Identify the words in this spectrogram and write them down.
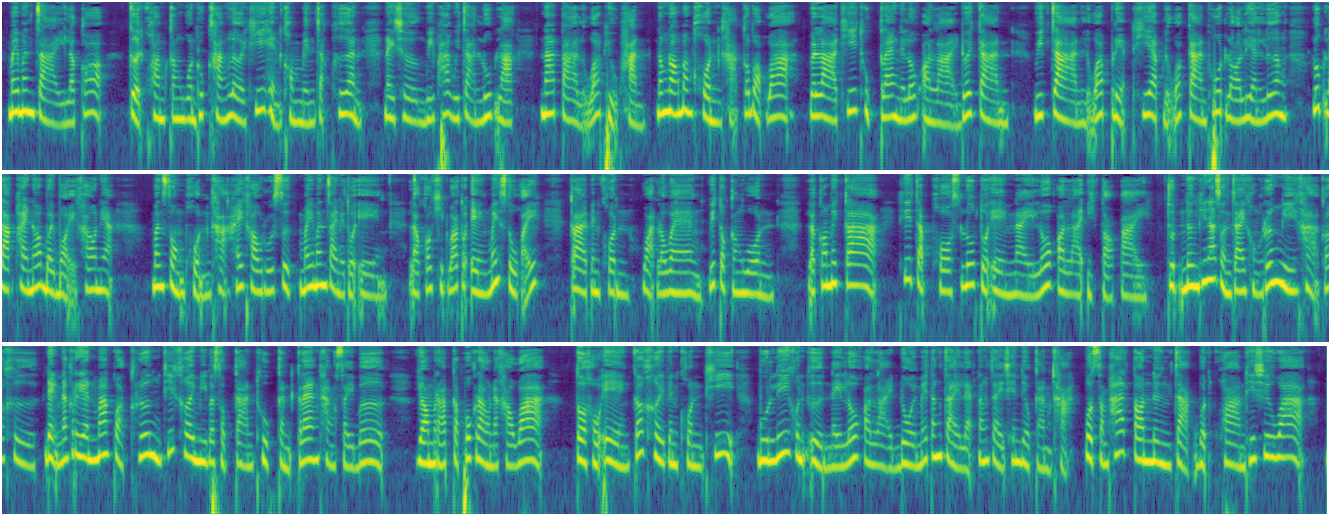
ไม่มั่นใจแล้วก็เกิดความกังวลทุกครั้งเลยที่เห็นคอมเมนต์จากเพื่อน ในเชิงวิพากษ์วิจารณ์รูปลักษณ์ หน้าตาหรือว่าผิวพรรณน้องๆบางคนค่ะ ก็บอกว่าเวลาที่ถูกแกล้งในโลกออนไลน์ ด้วยการวิจารณ์ หรือว่าเปรียบเทียบ หรือว่าการพูดล้อเลียนเรื่องรูปลักษณ์ภายนอกบ่อยๆ เข้าเนี่ยมันส่งผลค่ะ ให้เขารู้สึกไม่มั่นใจในตัวเอง แล้วก็คิดว่าตัวเองไม่สวย กลายเป็นคนหวาดระแวง วิตกกังวล แล้วก็ไม่กล้าที่จะโพสต์รูปตัวเองในโลกออนไลน์อีกต่อไป จุดหนึ่งที่น่าสนใจของเรื่องนี้ค่ะ ก็คือเด็กนักเรียนมากกว่าครึ่งที่เคยมีประสบการณ์ถูกกลั่นแกล้งทางไซเบอร์ ยอมรับกับพวกเรานะคะว่า ตัวเขาเองก็เคยเป็นคนที่บูลลี่คนอื่นในโลกออนไลน์ โดยไม่ตั้งใจและตั้งใจเช่นเดียวกันค่ะ บทสัมภาษณ์ตอนหนึ่งจากบทความที่ชื่อว่า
